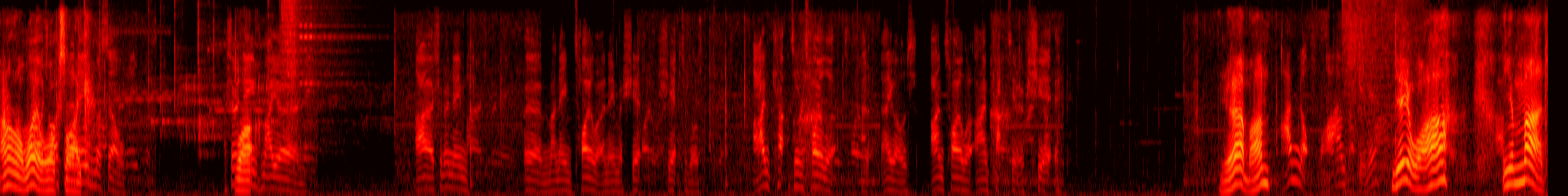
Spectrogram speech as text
I don't know what Oh, it so looks I like. Named myself. I should have named my um. I should have named um, my name Toilet and named my shit shit. So goes. I'm Captain Toilet, and I goes. I'm Toilet. I'm Captain of shit. Yeah, man. I'm not fat. I'm skinny. Yeah, you are. You're mad.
